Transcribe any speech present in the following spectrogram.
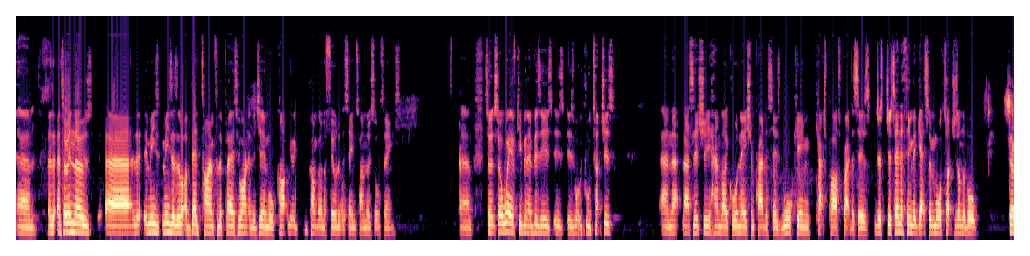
Um, and, so in those, uh, it means means there's a lot of dead time for the players who aren't in the gym or can't can't be on the field at the same time. Those sort of things. Um, so so a way of keeping them busy is, is, is what we call touches and that, that's literally hand-eye coordination practices, walking, catch pass practices, just just anything that gets them more touches on the ball. So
